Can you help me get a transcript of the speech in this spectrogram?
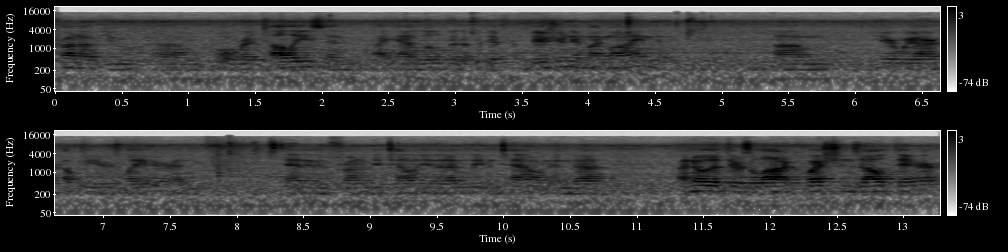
front of you um, over at Tully's, and I had a little bit of a different vision in my mind. And um, Here we are a couple years later, and standing in front of you telling you that I'm leaving town. And uh, I know that there's a lot of questions out there,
